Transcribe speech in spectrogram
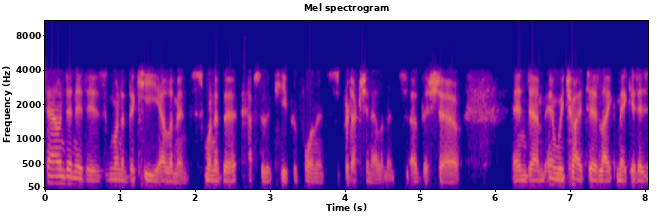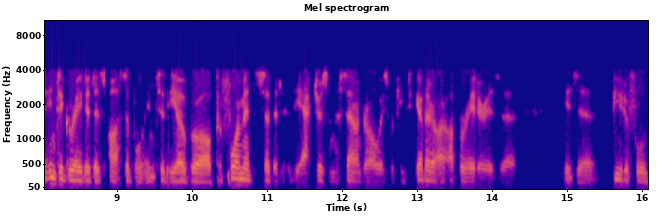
sound in it is one of the key elements, one of the absolute key performance production elements of the show, and um, and we try to like make it as integrated as possible into the overall performance, so that the actors and the sound are always working together. Our operator is a is a beautiful,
